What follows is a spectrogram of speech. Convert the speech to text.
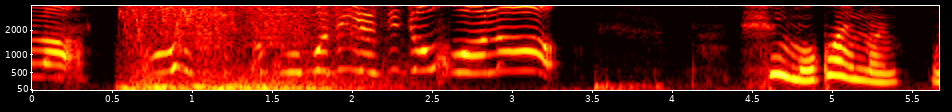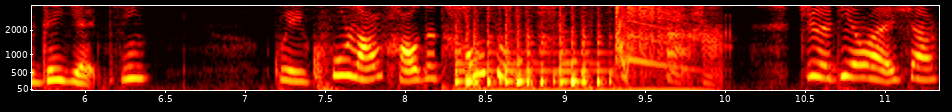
了！我，我的眼睛着火了！睡魔怪们捂着眼睛，鬼哭狼嚎的逃走。哈哈，这天晚上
